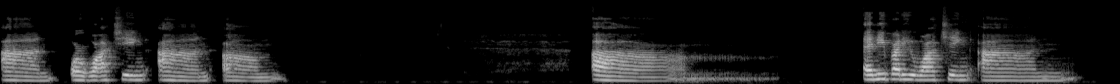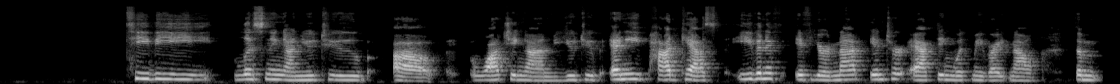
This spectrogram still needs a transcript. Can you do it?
on or watching on um um anybody watching on TV listening on YouTube, uh, watching on YouTube, any podcast, even if if you're not interacting with me right now, the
